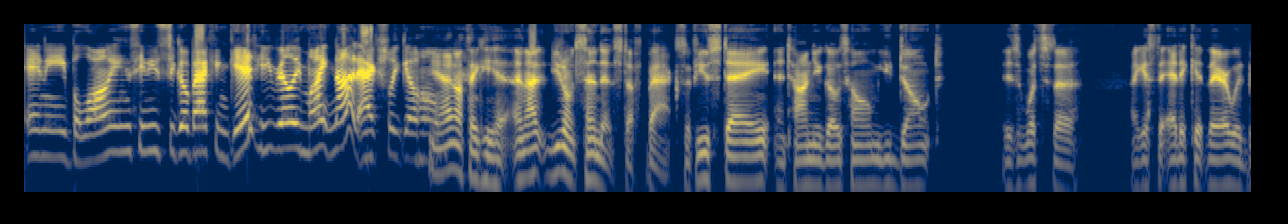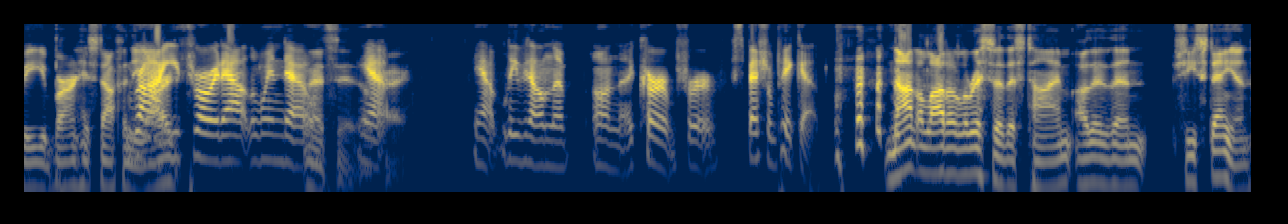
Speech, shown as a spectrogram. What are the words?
any belongings he needs to go back and get? He really might not actually go home. Yeah, I don't think he ha- and I you don't send that stuff back. So if you stay and Tania goes home, you don't. Is what's the? I guess the etiquette there would be you burn his stuff in the right, yard. you throw it out the window. That's it. Yeah. Okay. Yeah, leave it on the on the curb for special pickup. Not a lot of Larissa this time, other than she's staying.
